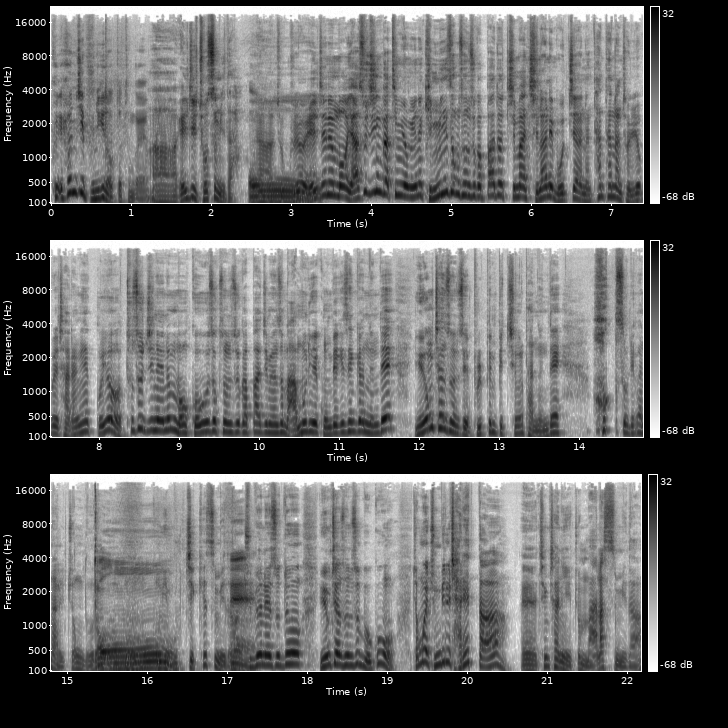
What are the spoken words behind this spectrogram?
그 현지 분위기는 어떻던가요? 아, LG 좋습니다. 오. 아, 좋고요. LG는 뭐 야수진 같은 경우에는 김민성 선수가 빠졌지만 지난해 못지않은 탄탄한 전력을 자랑했고요. 투수진에는 뭐 고우석 선수가 빠지면서 마무리에 공백이 생겼는데 유영찬 선수의 불펜 피칭을 봤는데 헉 소리가 날 정도로 오. 공이 묵직했습니다. 네. 주변에서도 유영찬 선수 보고 정말 준비를 잘했다. 예, 칭찬이 좀 많았습니다.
